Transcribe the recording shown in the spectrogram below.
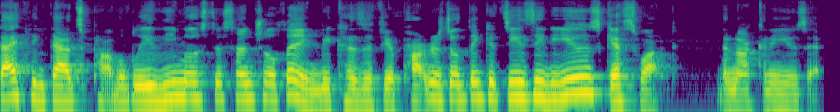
I think that's probably the most essential thing because if your partners don't think it's easy to use, guess what? They're not going to use it.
